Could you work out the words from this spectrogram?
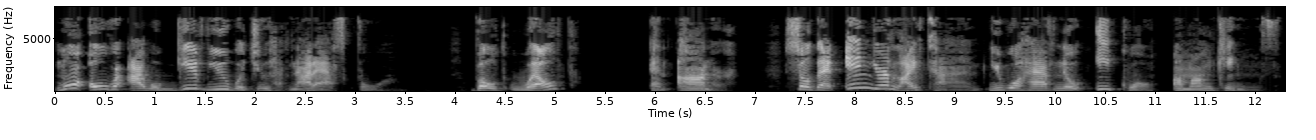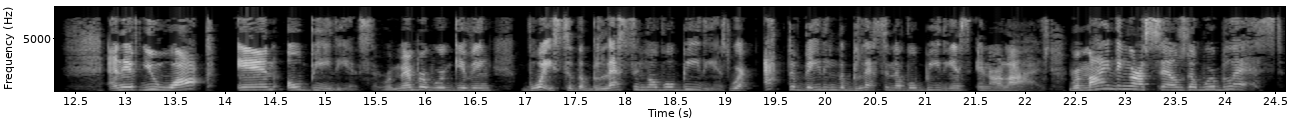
Moreover, I will give you what you have not asked for, both wealth and honor, so that in your lifetime you will have no equal among kings. And if you walk in obedience. Remember, we're giving voice to the blessing of obedience. We're activating the blessing of obedience in our lives, reminding ourselves that we're blessed.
